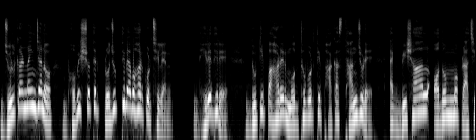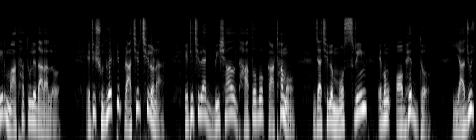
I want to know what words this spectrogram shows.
জুলকারনাইন যেন ভবিষ্যতের প্রযুক্তি ব্যবহার করছিলেন। ধীরে ধীরে দুটি পাহাড়ের মধ্যবর্তী ফাঁকা স্থান জুড়ে এক বিশাল অদম্য প্রাচীর মাথা তুলে দাঁড়াল। এটি শুধু একটি প্রাচীর ছিল না, এটি ছিল এক বিশাল ধাতব কাঠামো যা ছিল মসৃণ এবং অভেদ্য। ইয়াজুজ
